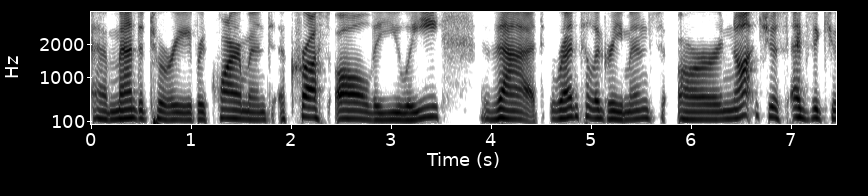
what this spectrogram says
a mandatory requirement across all the UAE that rental agreements are not just executed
